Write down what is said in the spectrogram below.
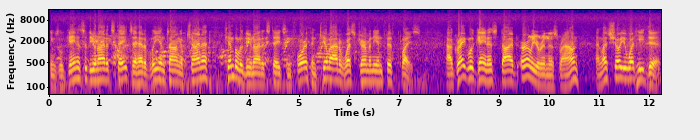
Louganis of the United States ahead of Li and Tong of China, Kimball of the United States in fourth, and Killat of West Germany in fifth place. Now, Greg Louganis dived earlier in this round, and let's show you what he did.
